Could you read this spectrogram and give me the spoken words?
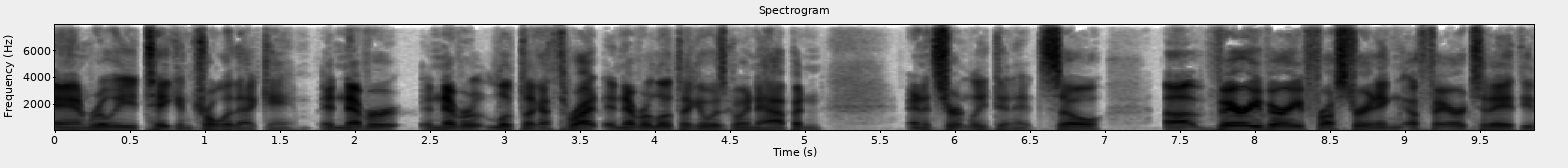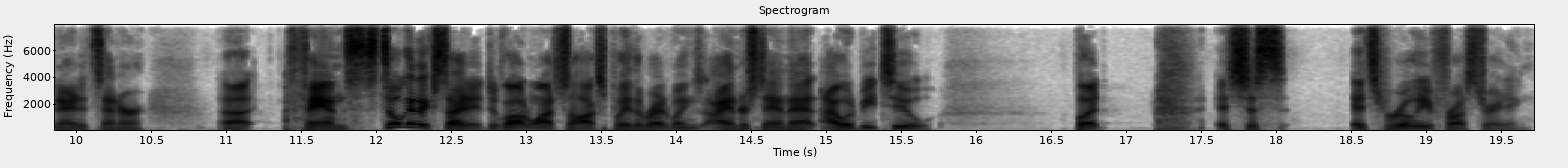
and really take control of that game. It never it never looked like a threat. It never looked like it was going to happen, and it certainly didn't. So, uh, very very frustrating affair today at the United Center. Uh, fans still get excited to go out and watch the Hawks play the Red Wings. I understand that. I would be too, but it's just it's really frustrating.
